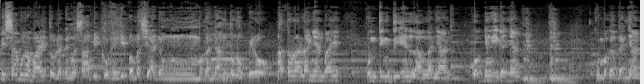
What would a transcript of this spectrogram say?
Umpisa mga bay, tulad ng nasabi ko, hindi pa masyadong maganda ang tunog. Pero natural lang yan bay, kunting diin lang, ganyan. Huwag niyong iganyan. Kumbaga ganyan,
